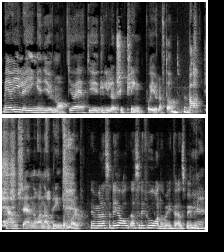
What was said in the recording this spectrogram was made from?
Men jag gillar ju ingen julmat. Jag äter ju grillad kyckling på julafton. Va? Kanske en och annan prinskorv. Ja, men alltså det, alltså det förvånar mig inte ens Mimmi.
